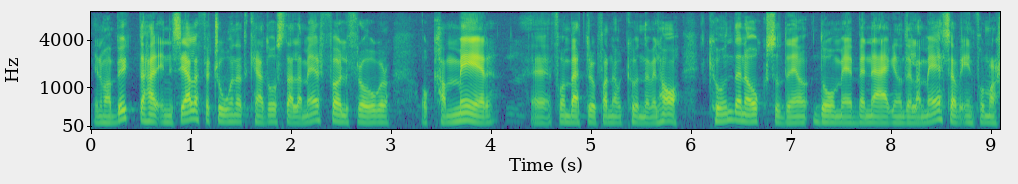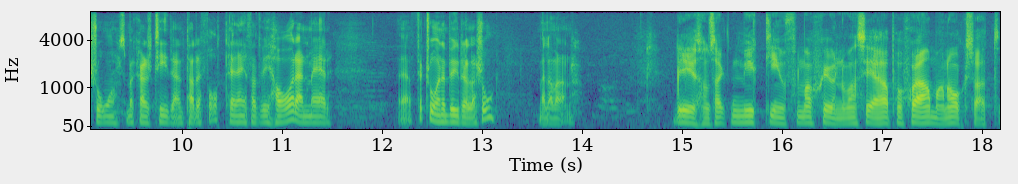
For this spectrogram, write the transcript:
Genom att ha byggt det här initiala förtroendet kan jag då ställa mer följdfrågor och kan mer, eh, få en bättre uppfattning om vad kunden vill ha. Kunden är också då mer benägen att dela med sig av information som jag kanske tidigare inte hade fått. Helt enkelt för att vi har en mer eh, förtroendebyggd relation mellan varandra. Det är som sagt mycket information. Man ser här på skärmarna också att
